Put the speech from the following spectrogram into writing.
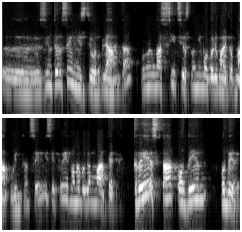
е, з інтенсивністю от лямбда, у нас всі ці основні модулі мають однакову інтенсивність, відповідно, ми будемо мати 3 стат 1, 1.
